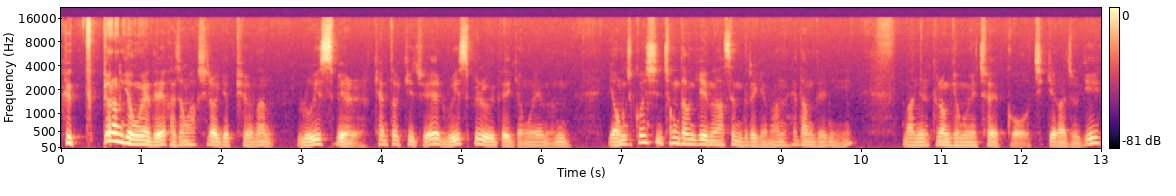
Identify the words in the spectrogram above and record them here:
그 특별한 경우에 대해 가장 확실하게 표현한 루이스빌, 켄터키주의 루이스빌 의대의 경우에는 영주권 신청 단계에 있는 학생들에게만 해당되니 만일 그런 경우에 처했고 직계 가족이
